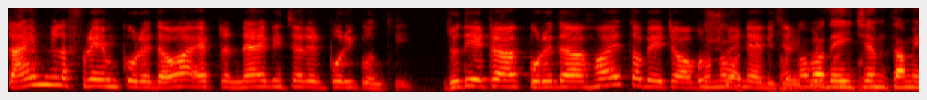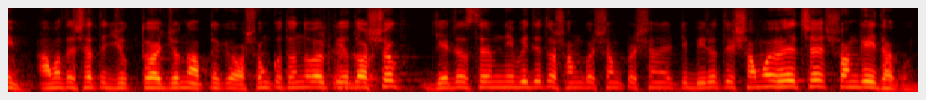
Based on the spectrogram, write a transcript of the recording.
টাইম ফ্রেম করে দেওয়া একটা ন্যায় বিচারের পরিপন্থী। যদি এটা করে দেওয়া হয় তবে এটা অবশ্যই ন্যায় বিচারের ধন্যবাদ এইচ এম তামিম আমাদের সাথে যুক্ত হওয়ার জন্য আপনাকে অসংখ্য ধন্যবাদ। প্রিয়। দর্শক জেডএসএম নিবেদিত সংবাদ সম্প্রসারণের একটি বিরতির সময় হয়েছে সঙ্গেই থাকুন।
